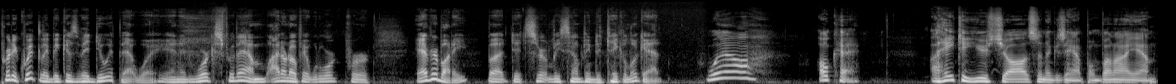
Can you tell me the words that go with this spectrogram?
pretty quickly because they do it that way and it works for them. I don't know if it would work for everybody, but it's certainly something to take a look at. Well, okay. I hate to use Jaws as an example, but I am.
